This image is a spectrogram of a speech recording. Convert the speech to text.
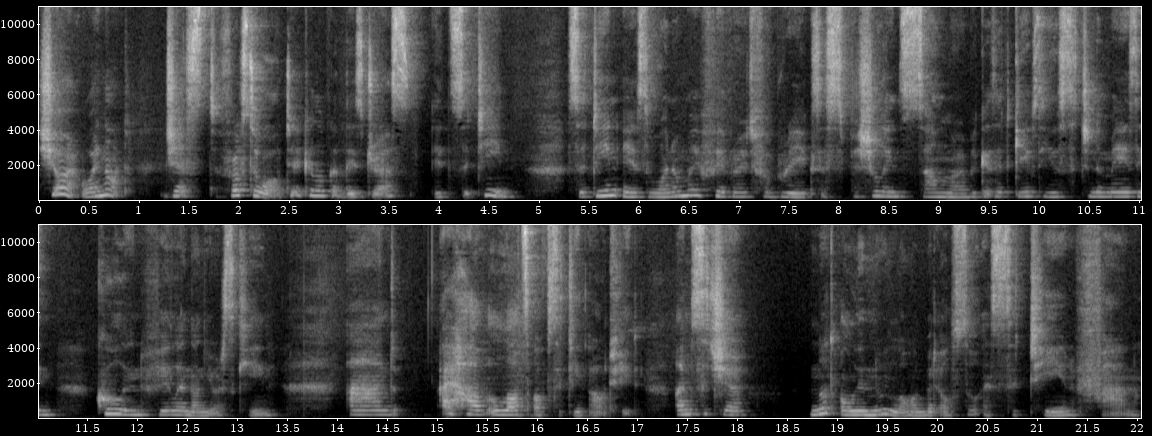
Sure, why not? Just first of all, take a look at this dress. It's sateen. Sateen is one of my favorite fabrics, especially in summer, because it gives you such an amazing cooling feeling on your skin. And I have lots of sateen outfit. I'm such a not only new nylon but also a sateen fan.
